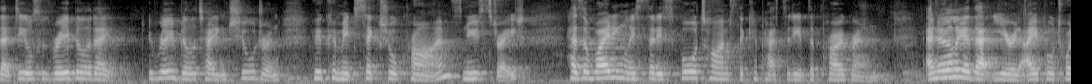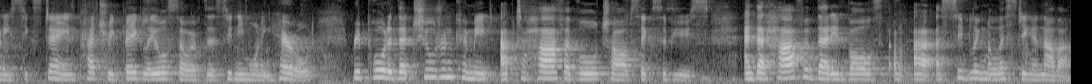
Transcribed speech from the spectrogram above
that deals with rehabilitating children who commit sexual crimes, New Street, has a waiting list that is four times the capacity of the program. And earlier that year, in April 2016, Patrick Begley, also of the Sydney Morning Herald, reported that children commit up to half of all child sex abuse and that half of that involves a, a sibling molesting another.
